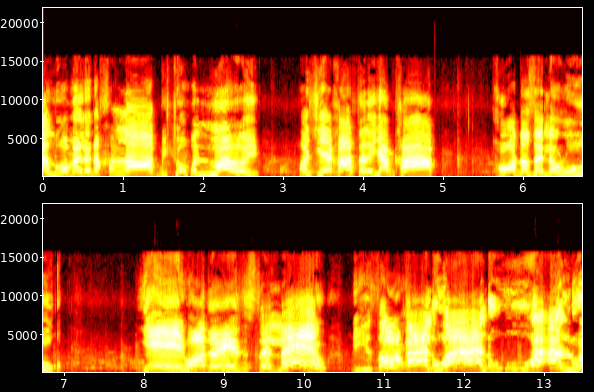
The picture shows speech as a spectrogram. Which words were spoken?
ารวมาแล้วนะครับไปชมกันเลยพอเชียร์ครับเสร็จหรือยังครับพอจะเสร็จแล้วลูก เย้พ่อจะเห็นเสร็จแล้ว มีสองอาลัวอาลัวอาลัว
